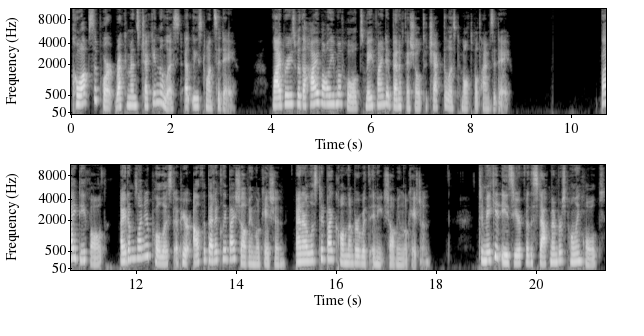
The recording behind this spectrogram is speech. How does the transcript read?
Co-op support recommends checking the list at least once a day. Libraries with a high volume of holds may find it beneficial to check the list multiple times a day. By default, items on your pull list appear alphabetically by shelving location and are listed by call number within each shelving location. To make it easier for the staff members pulling holds,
